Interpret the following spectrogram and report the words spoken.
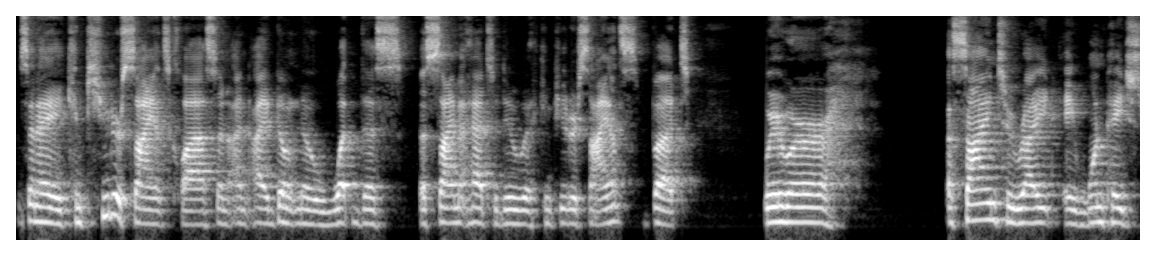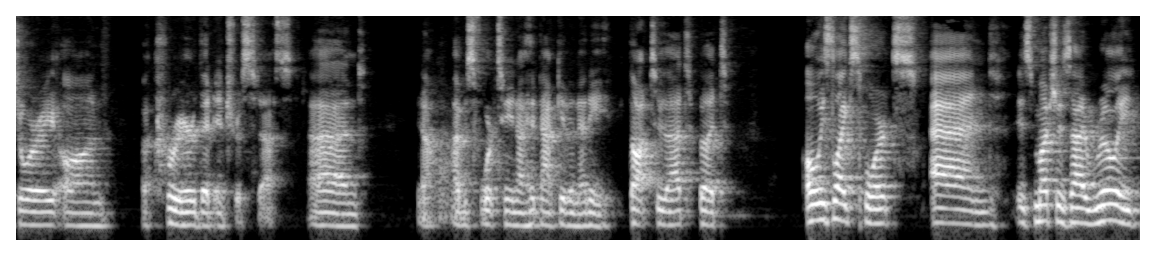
was in a computer science class, and I, I don't know what this assignment had to do with computer science, but we were assigned to write a one page story on a career that interested us. And, you know, I was 14. I had not given any thought to that, but always liked sports. And as much as I really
